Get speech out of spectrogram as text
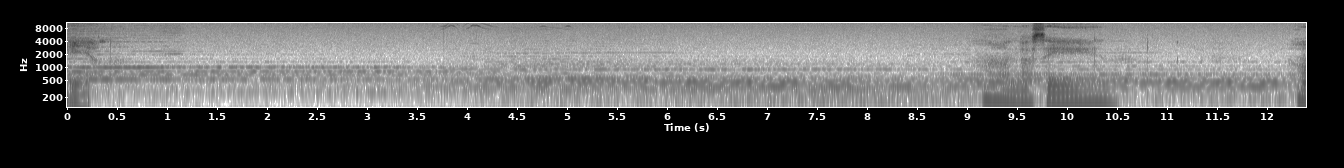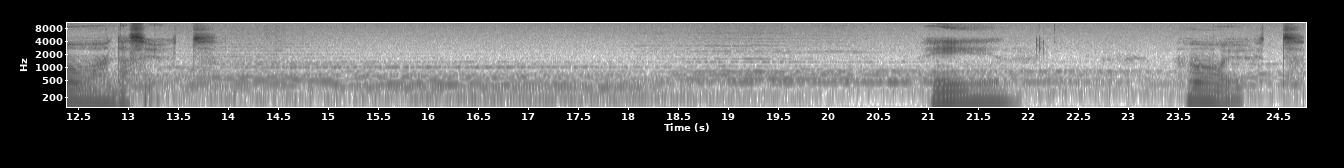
igen. Andas in och andas ut. In och ut.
